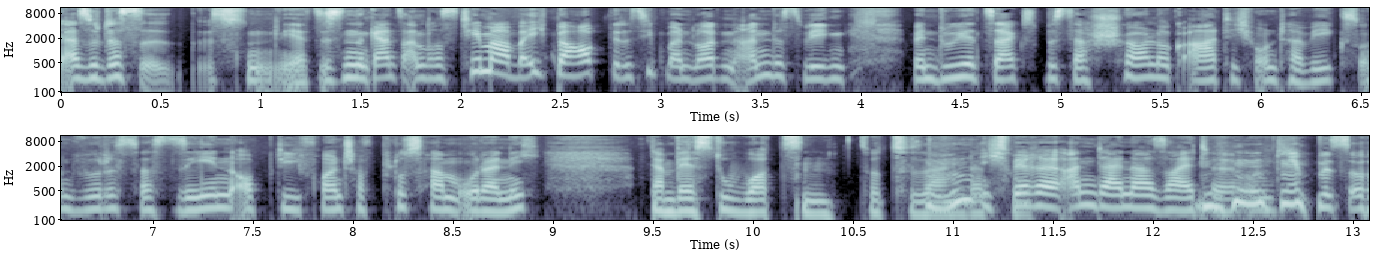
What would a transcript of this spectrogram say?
Also das ist ein- jetzt ist ein ganz anderes Thema, aber ich behaupte, das sieht man Leuten an. Deswegen, wenn du jetzt sagst, du bist da Sherlock-artig unterwegs und würdest das sehen, ob die Freundschaft Plus haben oder nicht, Dann wärst du Watson sozusagen. Mhm, ich wäre an deiner Seite. Und so.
